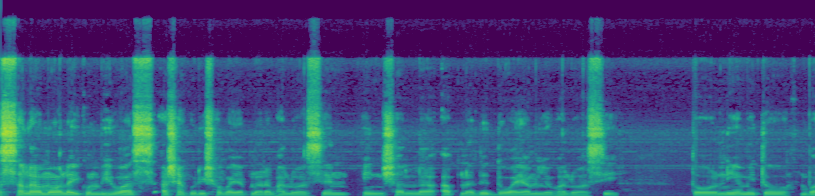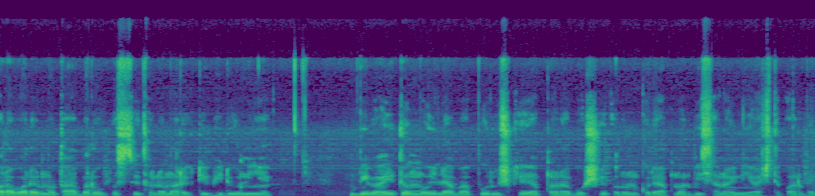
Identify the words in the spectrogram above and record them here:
আসসালামু আলাইকুম ভিওয়াস আশা করি সবাই আপনারা ভালো আছেন। ইনশাল্লাহ আপনাদের দোয়ায় আমিও ভালো আছি। তো নিয়মিত বরাবরের মতো আবারও উপস্থিত হলাম আর একটি ভিডিও নিয়ে। বিবাহিত মহিলা বা পুরুষকে আপনারা বশীকরণ করে আপনার বিছানায় নিয়ে আসতে পারবেন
